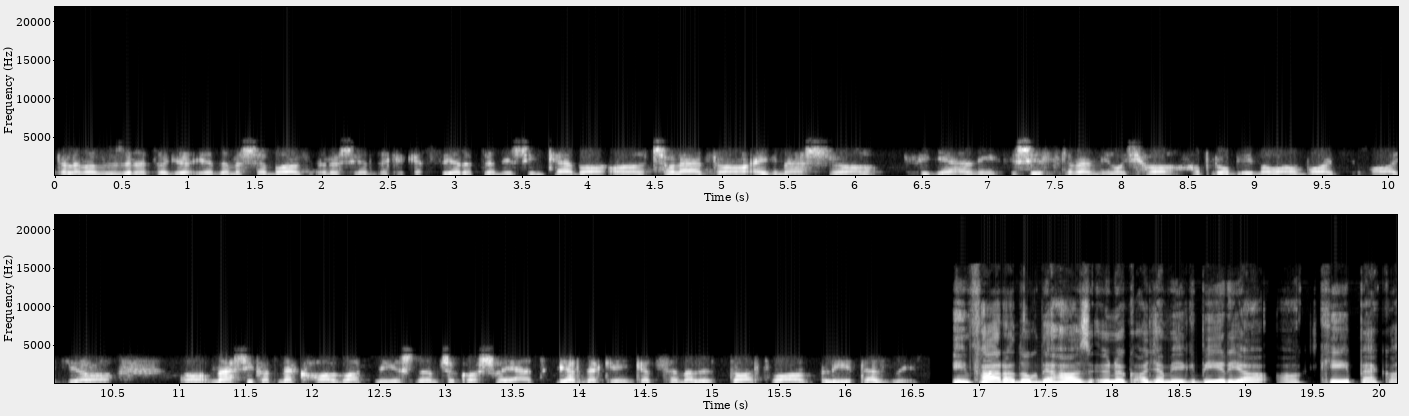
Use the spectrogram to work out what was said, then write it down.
Talán az üzenet, hogy érdemesebb az önös érdekeket félretenni, és inkább a, a családra, egymásra figyelni, és észrevenni, hogyha ha probléma van, vagy, vagy a, a másikat meghallgatni, és nem csak a saját érdekeinket szem előtt tartva létezni. Én fáradok, de ha az önök agya még bírja a képek, a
